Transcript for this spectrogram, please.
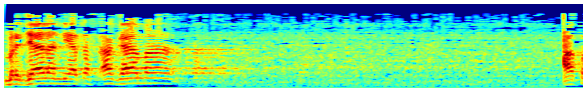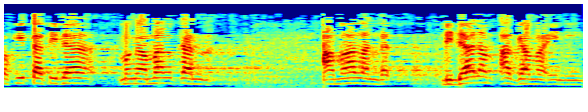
berjalan di atas agama atau kita tidak mengamalkan amalan di dalam agama ini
